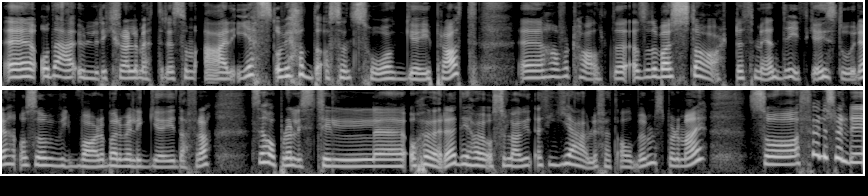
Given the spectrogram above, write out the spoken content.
Eh, og det er Ulrik fra Lemetere som er gjest, og vi hadde altså en så gøy prat. Eh, han fortalte Altså, det bare startet med en dritgøy historie, og så var det bare veldig gøy derfra. Så jeg håper du har lyst til å høre. De har jo også laget et jævlig fett album, spør du meg. Så det føles veldig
